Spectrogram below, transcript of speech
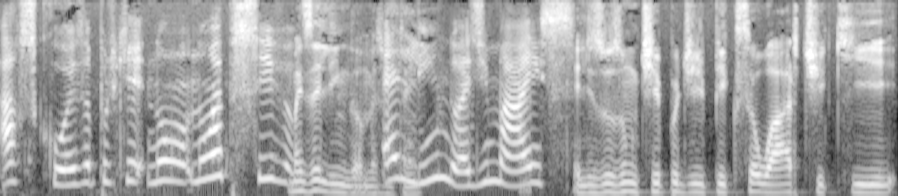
as coisas, porque não, não é possível. Mas é lindo ao mesmo é tempo. lindo, é demais. Eles usam um tipo de pixel art que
